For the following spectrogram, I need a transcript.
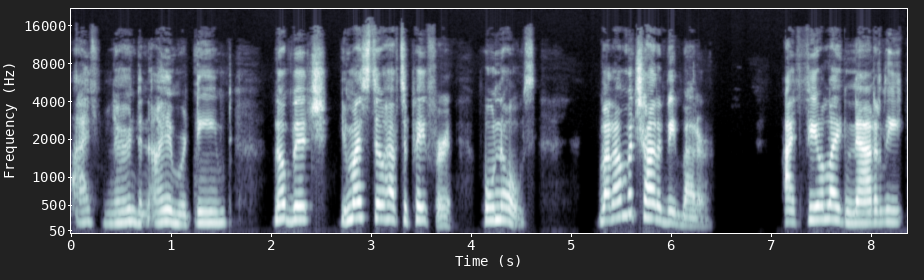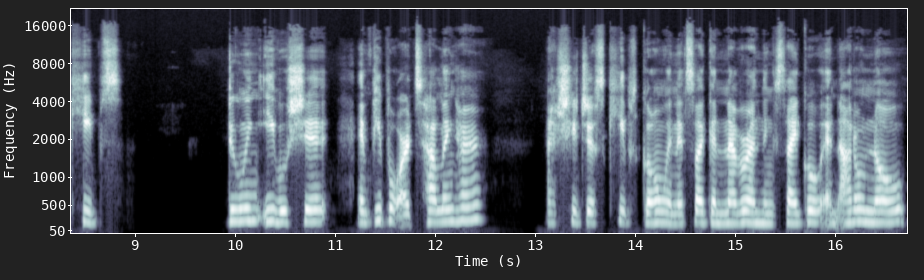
I've learned and I am redeemed. No, bitch, you might still have to pay for it. Who knows? But I'm going to try to be better. I feel like Natalie keeps doing evil shit and people are telling her and she just keeps going. It's like a never ending cycle. And I don't know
